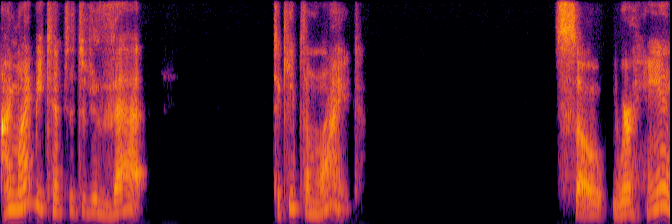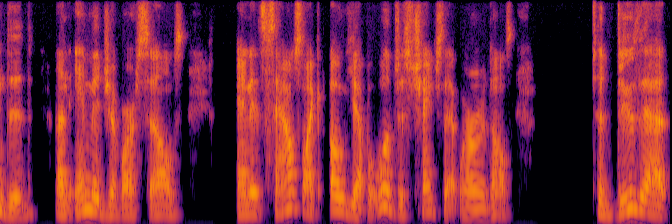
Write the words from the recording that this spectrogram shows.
I might be tempted to do that to keep them right. So we're handed an image of ourselves, and it sounds like, oh, yeah, but we'll just change that when we're adults. To do that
